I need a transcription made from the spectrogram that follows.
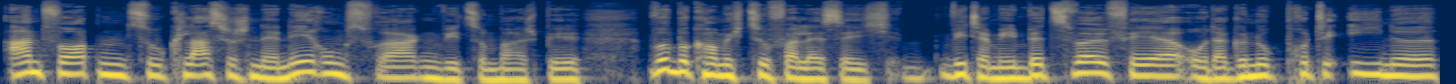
Antworten zu klassischen Ernährungsfragen, wie zum Beispiel, wo bekomme ich zuverlässig Vitamin B12 her oder genug Proteine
